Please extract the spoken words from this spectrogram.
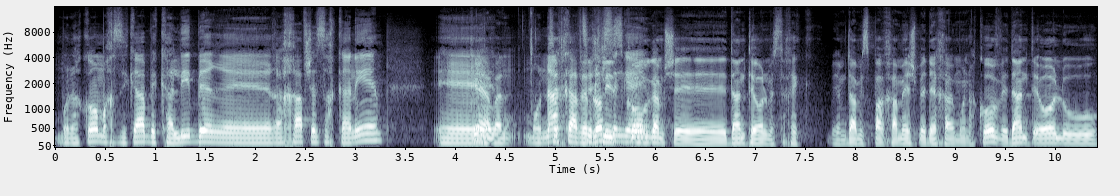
מונקו מחזיקה בקליבר רחב של שחקנים. כן, אבל מונקה צריך, צריך ובלוסינגר. לזכור גם שדנטה אול משחק בעמדה מספר 5 בדרך כלל במונקו, ודנטה אול הוא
